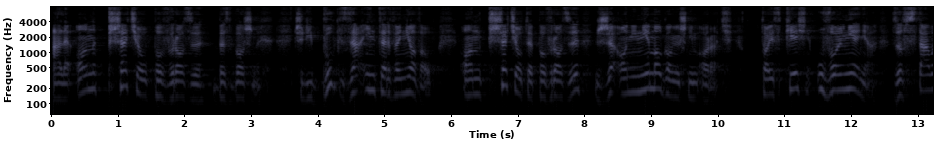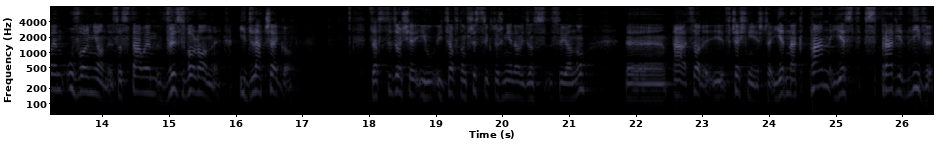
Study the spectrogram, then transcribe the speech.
ale on przeciął powrozy bezbożnych. Czyli Bóg zainterweniował. On przeciął te powrozy, że oni nie mogą już nim orać. To jest pieśń uwolnienia. Zostałem uwolniony, zostałem wyzwolony. I dlaczego? Zawstydzą się i, i cofną wszyscy, którzy nienawidzą Syjonu. E, a, sorry, wcześniej jeszcze. Jednak Pan jest sprawiedliwy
